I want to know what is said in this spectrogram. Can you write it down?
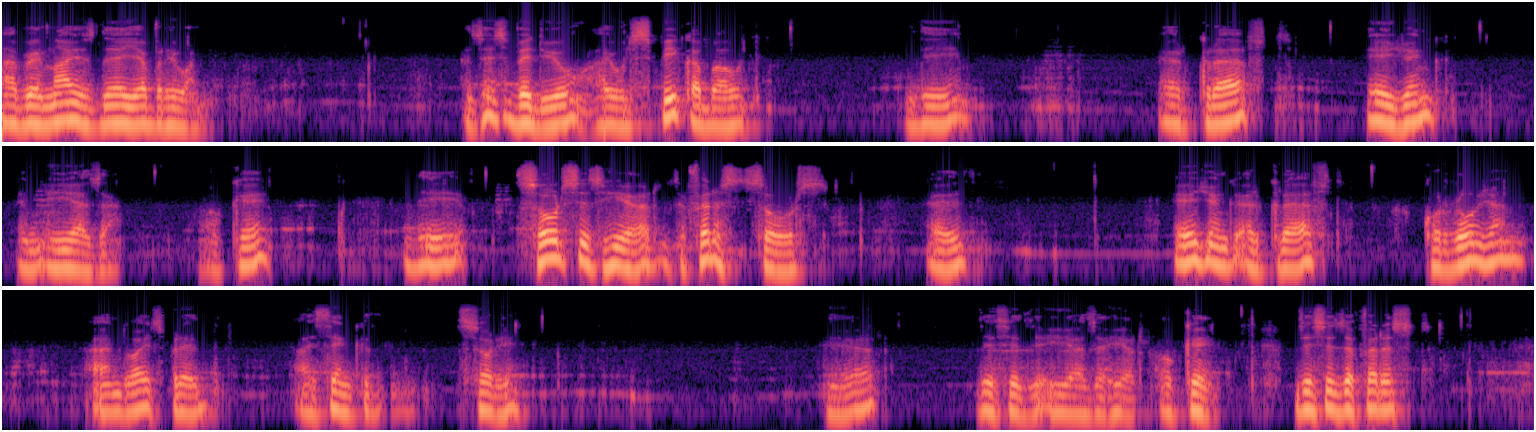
Have a nice day, everyone. In this video, I will speak about the aircraft aging in EASA. Okay? The sources here, the first source is aging aircraft, corrosion, and widespread. I think, sorry, here. This is the EASA here. Okay. This is the first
